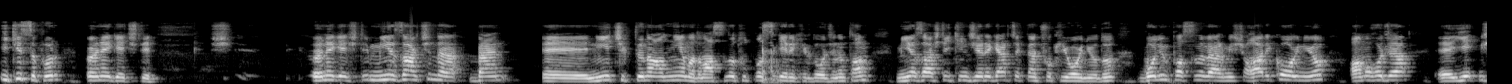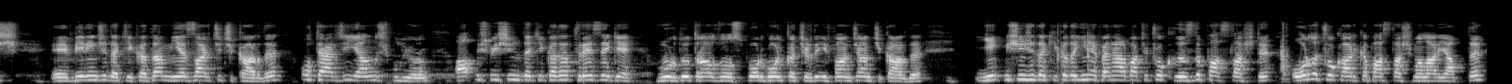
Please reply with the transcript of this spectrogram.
2-0 öne geçti. Öne geçti. Miyazaç'ın da ben e, niye çıktığını anlayamadım. Aslında tutması gerekirdi hocanın. Tam Miyazaç da ikinci yarı gerçekten çok iyi oynuyordu. Golün pasını vermiş. Harika oynuyor. Ama hoca e, 71. dakikada Miyazaç'ı çıkardı. O tercihi yanlış buluyorum. 65. dakikada Trezeguet vurdu. Trabzonspor gol kaçırdı. İrfan Can çıkardı. 70. dakikada yine Fenerbahçe çok hızlı paslaştı. Orada çok harika paslaşmalar yaptı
